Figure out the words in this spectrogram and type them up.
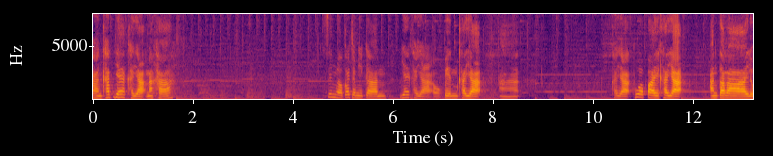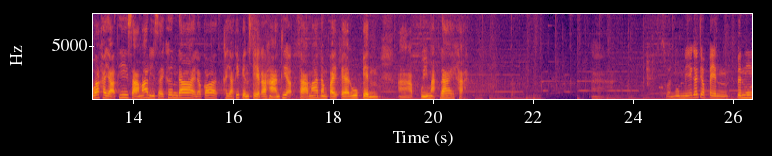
การคัดแยกขยะนะคะ ซึ่งเราก็จะมีการแยกขยะออกเป็นขยะ ขยะทั่วไปขยะอันตราย หรือว่าขยะที่สามารถรีไซเคิลได้ แล้วก็ขยะที่เป็นเศษอาหารที่สามารถนำไปแปรรูปเป็นปุ๋ยหมักได้ค่ะ ส่วนมุมนี้ก็จะเป็นเป็นมุม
